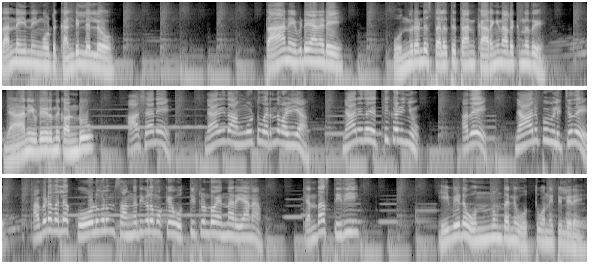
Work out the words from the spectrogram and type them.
തന്നെ ഇന്ന് ഇങ്ങോട്ട് കണ്ടില്ലല്ലോ. താൻ എവിടെയാണടേ? ഒന്നു രണ്ട് സ്ഥലത്ത് താൻ കറങ്ങി നടക്കുന്നത്. ഞാൻ ഇവിടെ ഇരുന്ന് കണ്ടു? ആശാനെ ഞാനിത് അങ്ങോട്ട് വരുന്ന വഴിയാ. ഞാനിത് എത്തിക്കഴിഞ്ഞു. അതെ ഞാനിപ്പോൾ വിളിച്ചതേ അവിടെ വല്ല കോളുകളും സംഗതികളും ഒക്കെ ഒത്തിട്ടുണ്ടോ എന്നറിയാനാ. എന്താ സ്ഥിതി? ഇവിടെ ഒന്നും തന്നെ ഒത്തു വന്നിട്ടില്ലടേ.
